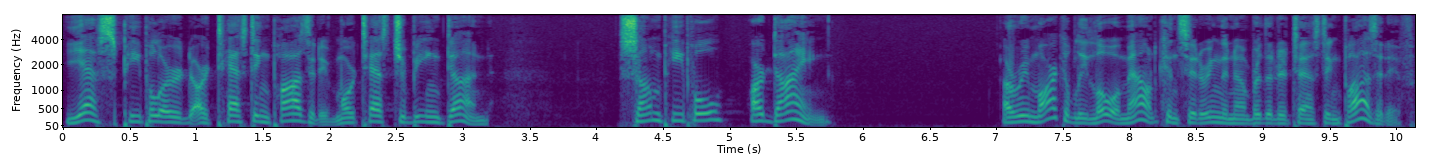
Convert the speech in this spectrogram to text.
Yes, people are are testing positive. More tests are being done. Some people are dying a remarkably low amount considering the number that are testing positive.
